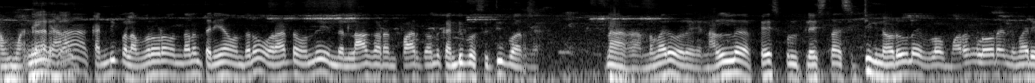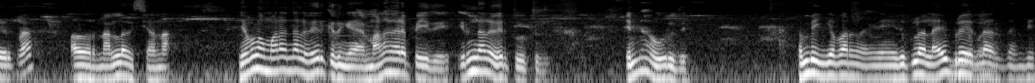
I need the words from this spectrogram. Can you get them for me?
ஆமாம் நீங்கள் ஆனால் கண்டிப்பாக லவரோட வந்தாலும் தனியாக வந்தாலும் ஒரு ஆட்டம் வந்து இந்த லா கார்டன் பார்க்கை வந்து கண்டிப்பாக சுற்றி பாருங்கள் நான் அந்த மாதிரி ஒரு நல்ல ஃபேஸ்ஃபுல் பிளேஸ் தான். சிட்டிக்கு நடுவில் இவ்வளோ மரங்களோட இந்த மாதிரி இருக்குன்னா அது ஒரு நல்ல விஷயம் தான் எவ்வளோ மரம் இருந்தாலும் வேர்க்குதுங்க. மழை வேற பெய்யுது. இருந்தாலும் வேர்த்து ஊற்றுது என்ன ஊறுது? தம்பி இங்கே பாருங்க. இதுக்குள்ளே லைப்ரரிலாம் இருக்குது தம்பி.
